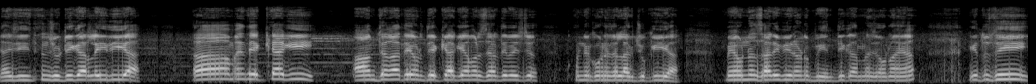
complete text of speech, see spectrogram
ਜਾਂ ਜਿਸ ਦਿਨ ਛੁੱਟੀ ਕਰ ਲਈਦੀ ਆ ਤਾਂ ਮੈਂ ਦੇਖਿਆ ਕਿ ਆਮ ਜਗ੍ਹਾ ਤੇ ਹੁਣ ਦੇਖਿਆ ਕਿ ਅੰਮ੍ਰਿਤਸਰ ਦੇ ਵਿੱਚ ਕੋਨੇ ਕੋਨੇ ਤੇ ਲੱਗ ਚੁੱਕੀ ਆ। ਮੈਂ ਉਹਨਾਂ ਸਾਰੇ ਵੀਰਾਂ ਨੂੰ ਬੇਨਤੀ ਕਰਨਾ ਚਾਹੁੰਦਾ ਆ ਕਿ ਤੁਸੀਂ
